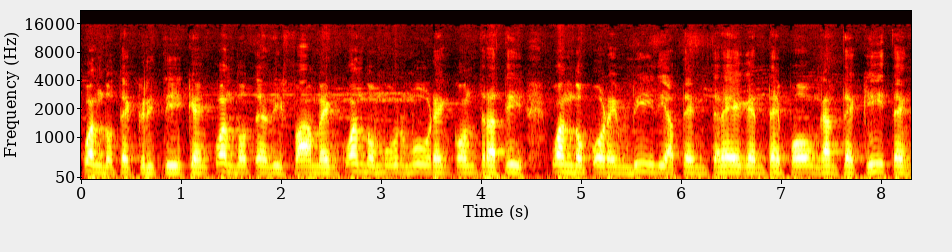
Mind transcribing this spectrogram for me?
cuando te critiquen, cuando te difamen, cuando murmuren contra ti, cuando por envidia te entreguen, te pongan, te quiten.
